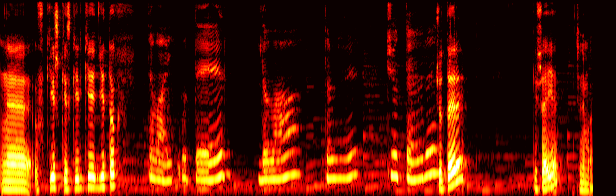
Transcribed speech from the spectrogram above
е, в кішки скільки діток? Давай. Один, два, три, чотири. Чотири? І ще є? Чи нема?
